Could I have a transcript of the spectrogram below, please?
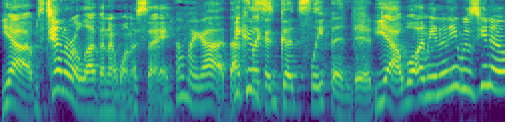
Yeah, it was 10 or 11, I want to say. Oh my God. That's Because- like a good sleep in, dude. Yeah, well, I mean, and he was, you know,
